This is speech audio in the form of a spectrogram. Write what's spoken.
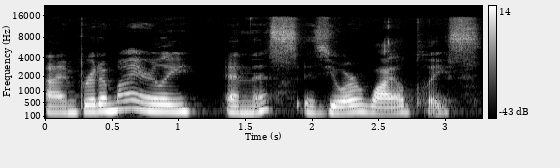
I'm Britta Meyerly, and this is Your Wild Place.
